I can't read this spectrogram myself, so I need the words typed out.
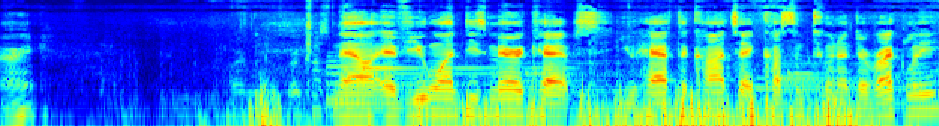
All right. Now, if you want these mirror caps, you have to contact Custom Tuner directly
